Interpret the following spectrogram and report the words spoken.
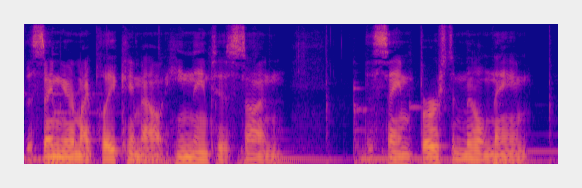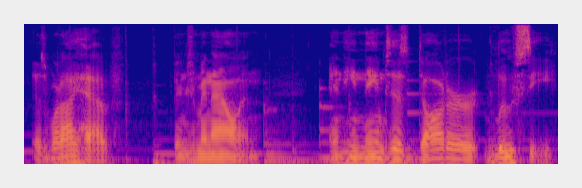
the same year my play came out, he named his son the same first and middle name as what I have, Benjamin Allen. And he named his daughter Lucy.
